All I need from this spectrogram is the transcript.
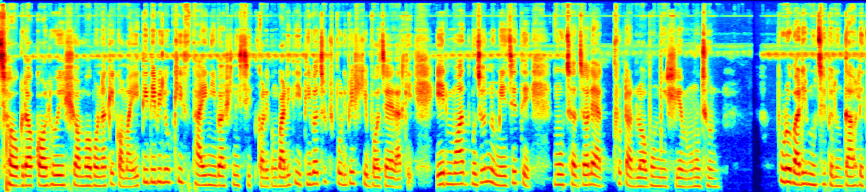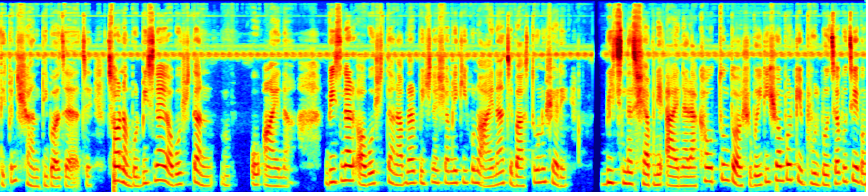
ঝগড়া, কলহের সম্ভাবনাকে কমায়। এটি দেবী লক্ষ্মীর স্থায়ী নিবাস নিশ্চিত করে এবং বাড়িতে ইতিবাচক পরিবেশকে বজায় রাখে। এর জন্য মেঝেতে মোছার জলে এক ফোঁটা লবণ মিশিয়ে মুছুন পুরো বাড়ি মুছে ফেলুন, তাহলে দেখবেন শান্তি বজায় আছে। ছ নম্বর, বিছনায় অবস্থান ও আয়না। বিছনার অবস্থান, আপনার বিছনার সামনে কি কোনো আয়না আছে বাস্তু অনুসারে? বিছনার সামনে আয়না রাখা অত্যন্ত অশুভ। এটি সম্পর্কে ভুল বোঝাবুঝি এবং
